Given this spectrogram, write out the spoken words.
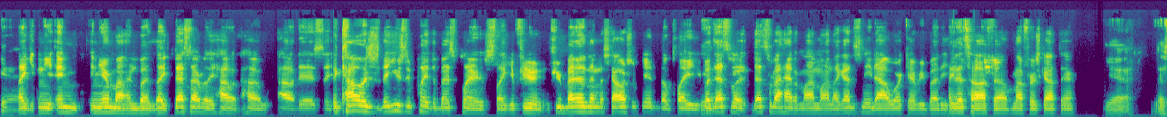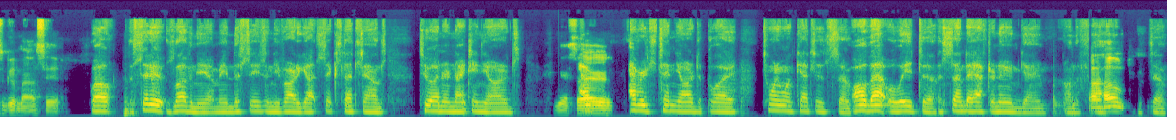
Yeah. like in in in your mind, but like that's not really how how how it is. The college they usually play the best players. Like if you're if you're better than the scholarship kid, they'll play you. Yeah. But that's what that's what I had in my mind. Like I just need to outwork everybody. Like that's how I felt when I first got there. Yeah, that's a good mindset. Well, the city is loving you. I mean, this season you've already got six touchdowns, 219 yards, Yes, sir. average 10 yards a play, 21 catches. So all that will lead to a Sunday afternoon game on the I hope. Uh-huh. So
